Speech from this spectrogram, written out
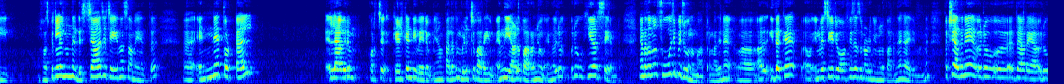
ഈ ഹോസ്പിറ്റലിൽ നിന്ന് ഡിസ്ചാർജ് ചെയ്യുന്ന സമയത്ത് എന്നെ തൊട്ടാൽ എല്ലാവരും കുറച്ച് കേൾക്കേണ്ടി വരും. ഞാൻ പലതും വിളിച്ച് പറയും എന്ന് ഇയാൾ പറഞ്ഞു എന്നൊരു ഒരു ഹിയർസേ ഉണ്ട്. ഞാനതൊന്ന് സൂചിപ്പിച്ചു എന്ന് മാത്രം. അതിന് ഇതൊക്കെ ഇൻവെസ്റ്റിഗേറ്റീവ് ഓഫീസേഴ്സിനോട് ഞങ്ങൾ പറഞ്ഞ കാര്യമാണ്. പക്ഷേ അതിനെ ഒരു എന്താ പറയുക ഒരു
